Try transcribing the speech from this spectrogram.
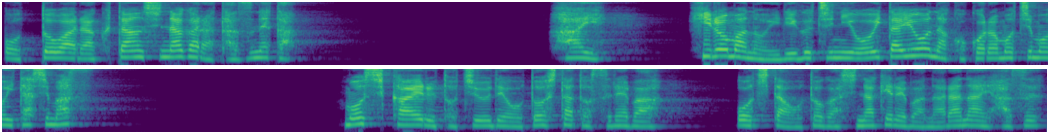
夫は落胆しながら尋ねた。はい、広間の入り口に置いたような心持ちもいたします。もし帰る途中で落としたとすれば、落ちた音がしなければならないはず。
